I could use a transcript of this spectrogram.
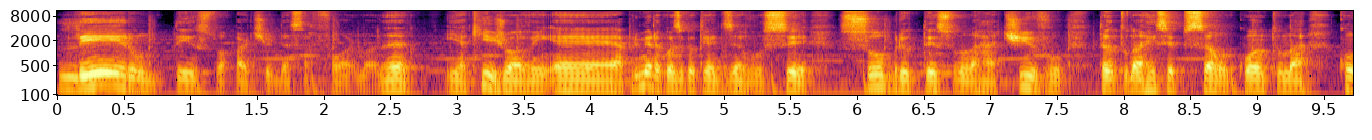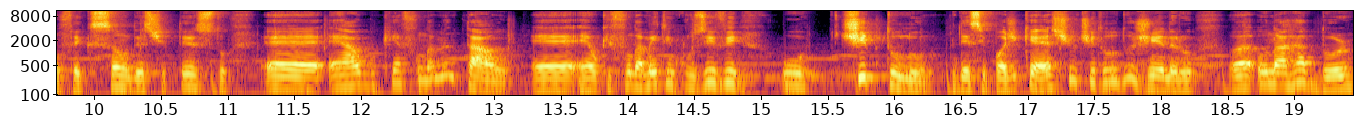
ler um texto a partir dessa forma, né? E aqui, jovem, é, a primeira coisa que eu tenho a dizer a você sobre o texto narrativo, tanto na recepção quanto na confecção deste texto, é, é algo que é fundamental. É, é, o que fundamenta, inclusive, o título desse podcast e o título do gênero, uh, o narrador.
